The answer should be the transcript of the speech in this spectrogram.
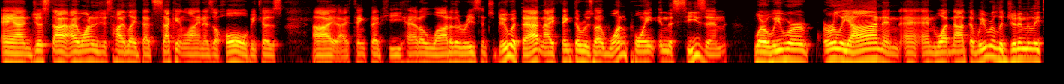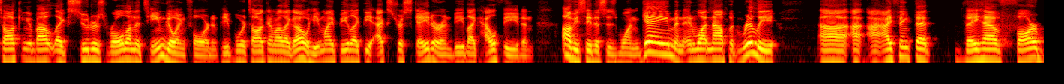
And just I, I wanted to just highlight that second line as a whole because I, I think that he had a lot of the reason to do with that. And I think there was at one point in the season where we were early on and, and and whatnot that we were legitimately talking about like Suter's role on the team going forward, and people were talking about like, oh, he might be like the extra skater and be like healthy. And obviously, this is one game and and whatnot, but really, uh, I I think that they have far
